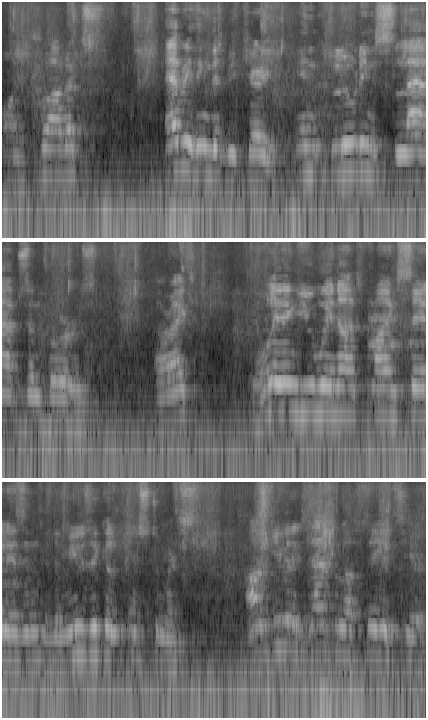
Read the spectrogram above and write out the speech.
on products, everything that we carry, including slabs and burrs. All right? The only thing you may not find sale is in the musical instruments. I'll give an example of sales here.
